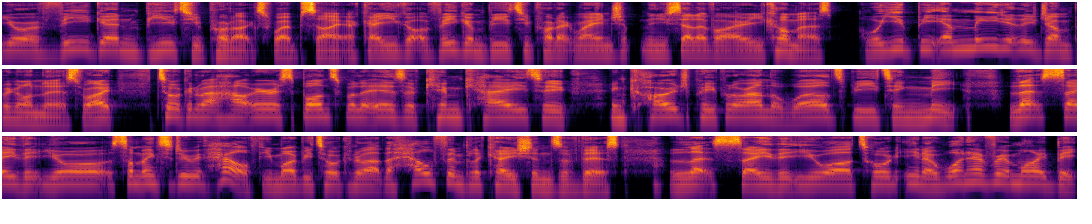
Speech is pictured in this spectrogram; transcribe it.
you're a vegan beauty products website, okay? You got a vegan beauty product range and you sell it via e-commerce. Well, you'd be immediately jumping on this, right? Talking about how irresponsible it is of Kim K to encourage people around the world to be eating meat. Let's say that you're something to do with health. You might be talking about the health implications of this. Let's say that you are talking, you know, whatever it might be.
